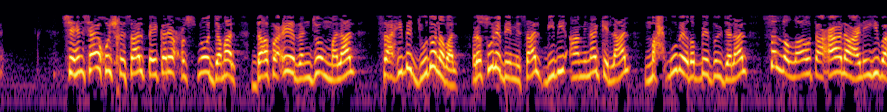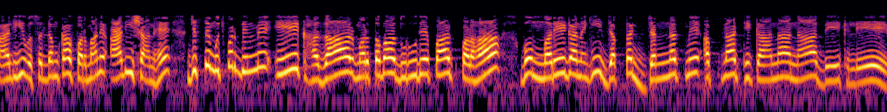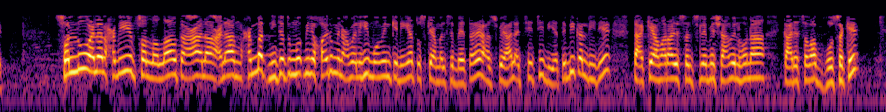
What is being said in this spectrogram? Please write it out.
شہنشاہ خوش خصال، پیکر حسن و جمال، دافع رنج و ملال، صاحب جود و نوال، رسول بے مثال، بی بی آمینہ کے لال، محبوب رب الجلال صلی اللہ تعالی علیہ وآلہ وسلم کا فرمان عالی شان ہے، جس نے مجھ پر دن میں ایک ہزار مرتبہ درود پاک پڑھا، وہ مرے گا نہیں جب تک جنت میں اپنا ٹھکانہ نہ دیکھ لے۔ صلو علی الحبیب صلی اللہ تعالی علی محمد نیت المؤمن خیر من عملہ، مومن کی نیت اس کے عمل سے بہتر ہے۔ حسب حال اچھی اچھی نیتیں بھی کر لیجیے تاکہ ہمارا اس سلسلے میں شامل ہونا کار ثواب ہو سکے۔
